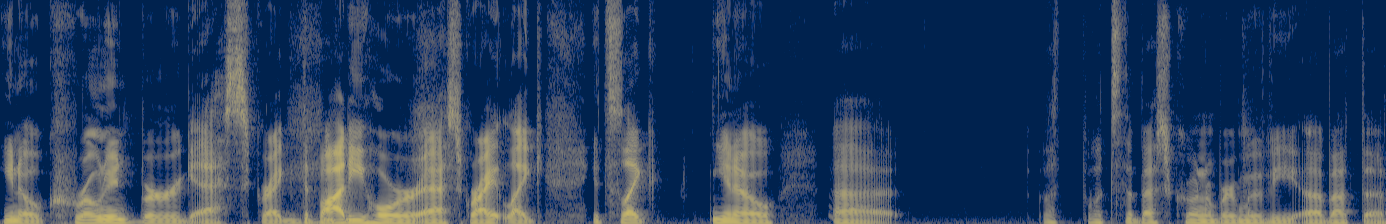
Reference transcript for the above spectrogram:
you know cronenberg-esque right? The body horror-esque right? Like it's like you know uh what's the best cronenberg movie about the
